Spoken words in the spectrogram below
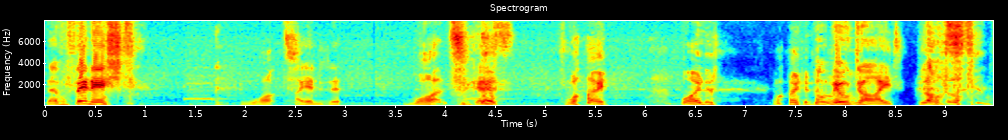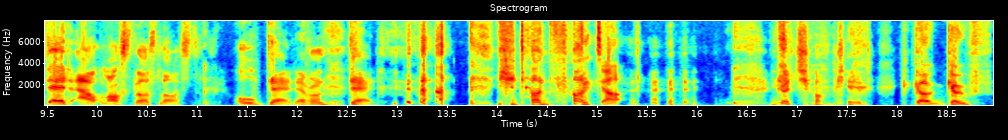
Level finished. What? I ended it. What? Guess. Why? Why did? Why did? Oh, we all died. Lost. dead, out, lost, lost, lost. All dead. Everyone's dead. you done fucked up. Good job, kid. Go goof.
